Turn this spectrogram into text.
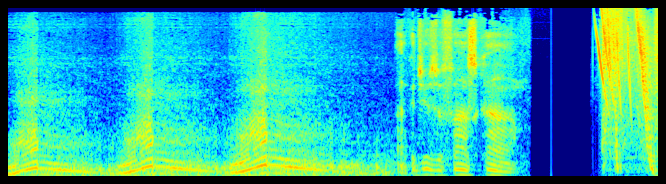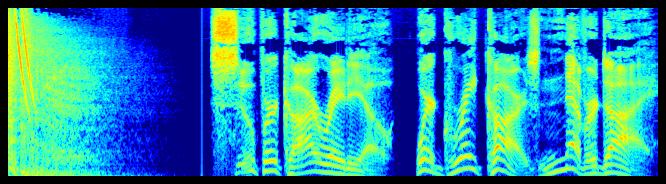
I could use a fast car. Supercar Radio, where great cars never die.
